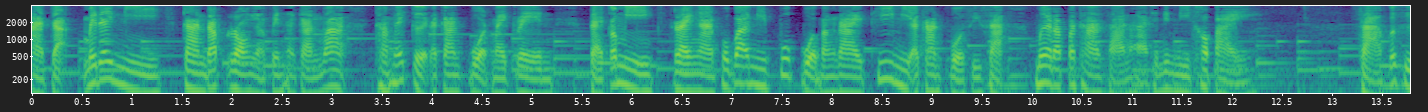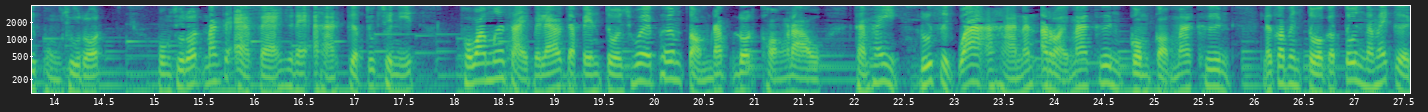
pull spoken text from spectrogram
อาจจะไม่ได้มีการรับรองอย่างเป็นทางการว่าทำให้เกิดอาการปวดไมเกรน แต่ก็มีรายงานพบว่ามีผู้ป่วยบางรายที่มีอาการปวดศีรษะเมื่อรับประทานสารอาหารชนิดนี้เข้าไป 3. ก็คือผงชูรส ผงชูรสมักจะแอบแฝงอยู่ในอาหารเกือบทุกชนิด เพราะว่าเมื่อใส่ไปแล้วจะเป็นตัวช่วยเพิ่มต่อมรับรสของเราทำให้รู้สึกว่าอาหารนั้นอร่อยมากขึ้น กลมกล่อมมากขึ้น แล้วก็เป็นตัวกระตุ้นทำให้เกิด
